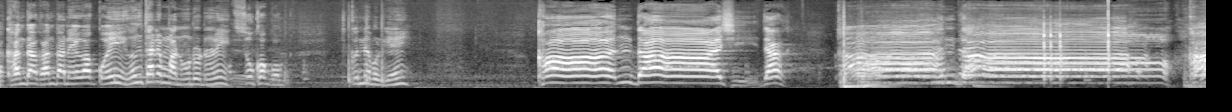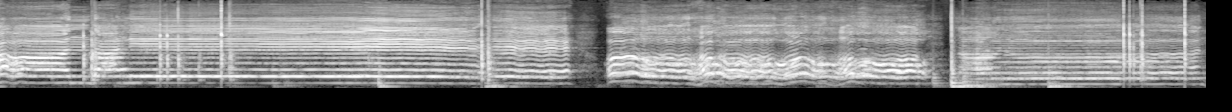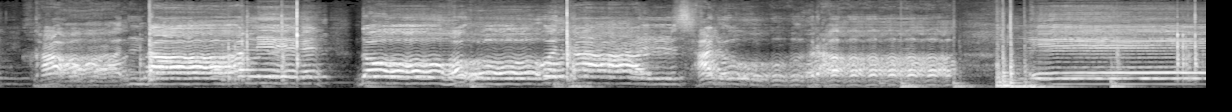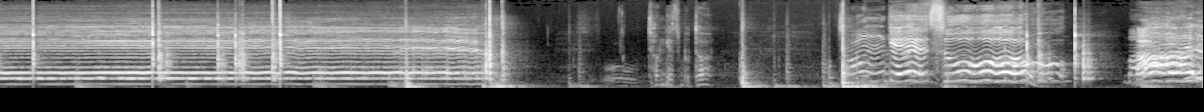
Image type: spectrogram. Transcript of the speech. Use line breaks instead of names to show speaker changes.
자, 간다 간다 해갖고 흥타령만 오르르니 쑥 하고 끝내볼게. 간다 시작. 간다 간다네 부터 청개수 맑은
